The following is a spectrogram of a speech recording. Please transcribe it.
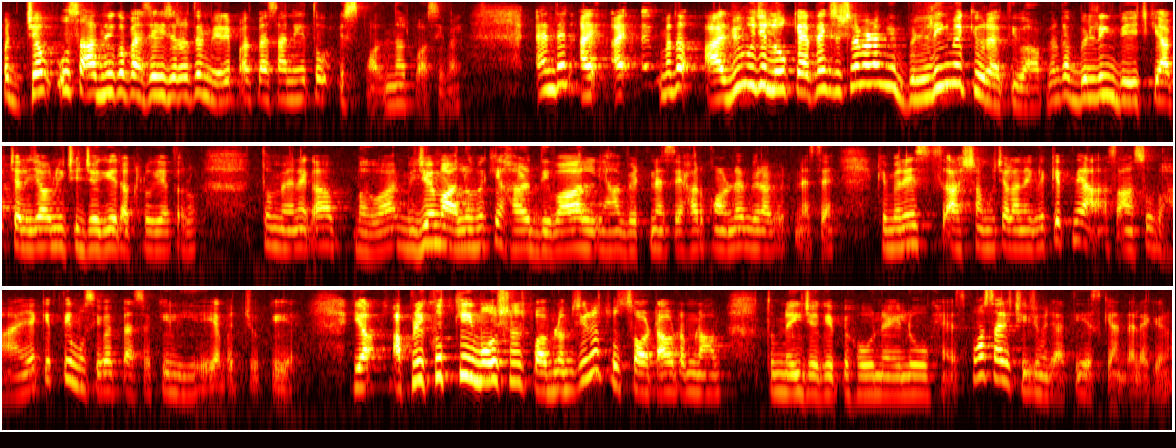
पर जब उस आदमी को पैसे की ज़रूरत है मेरे पास पैसा नहीं है तो it's not possible and then I I मतलब आज भी मुझे लोग कहते हैं कि सुशीला मैडम, ये बिल्डिंग में क्यों रहती हो आप? मैंने कहा बिल्डिंग बेच के आप चले जाओ, नीचे जगह रख लो या करो। तो मैंने कहा, भगवान, मुझे मालूम है कि हर दीवार यहाँ विटनेस है, हर कॉर्नर मेरा विटनेस है कि मैंने इस आश्रम को चलाने के लिए कितने आँसू बहाए हैं कितनी मुसीबत पैसों की लिए या बच्चों की है, या अपनी खुद की emotional problems you know to sort out अपना तुम नई जगह पर हो, नए लोग हैं, बहुत सारी चीज़ हो जाती है इसके अंदर लेकिन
